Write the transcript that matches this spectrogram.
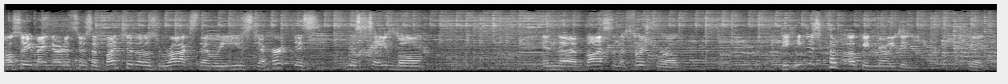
Also, you might notice there's a bunch of those rocks that we used to hurt this this same bull in the boss of the first world. Did he just clip? Okay, no, he didn't. Good.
